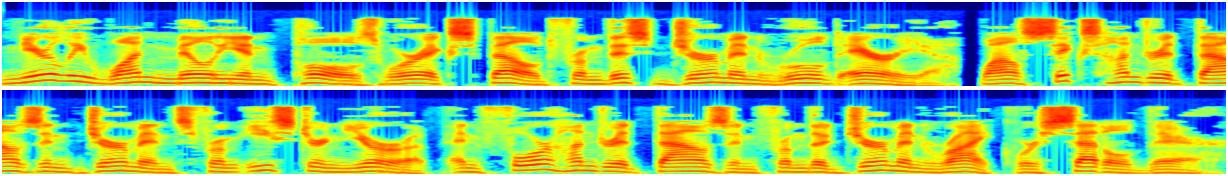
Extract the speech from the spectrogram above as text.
Nearly one million Poles were expelled from this German-ruled area, while 600,000 Germans from Eastern Europe and 400,000 from the German Reich were settled there.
